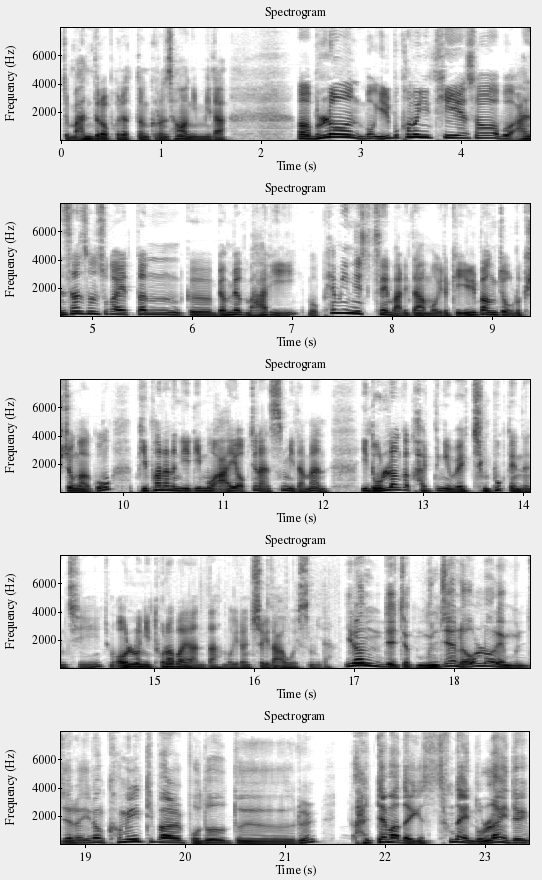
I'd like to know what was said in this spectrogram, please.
좀 만들어 버렸던 그런 상황입니다. 어, 물론 뭐 일부 커뮤니티에서 뭐 안산 선수가 했던 그 몇몇 말이 뭐 페미니스트의 말이다 뭐 이렇게 일방적으로 규정하고 비판하는 일이 뭐 아예 없진 않습니다만 이 논란과 갈등이 왜 증폭됐는지 좀 언론이 돌아봐야 한다 뭐 이런 지적이 나오고 있습니다. 이런 이제 저 문제는 언론의 문제는 이런 커뮤니티발 보도들을 할 때마다 이게 상당히 논란이 되,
